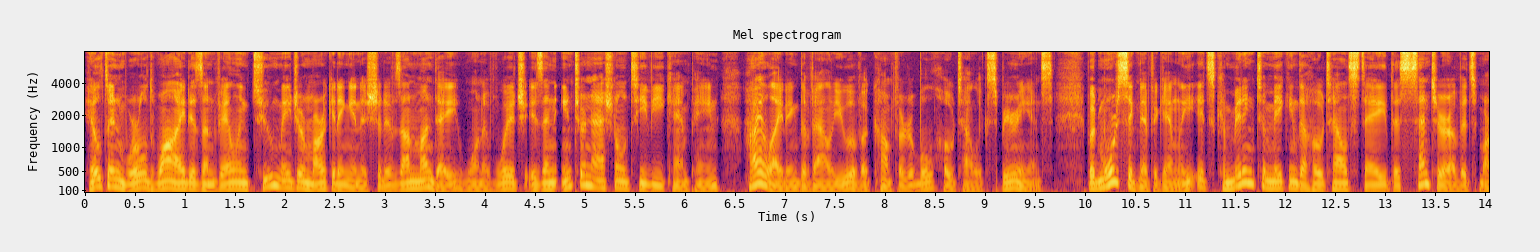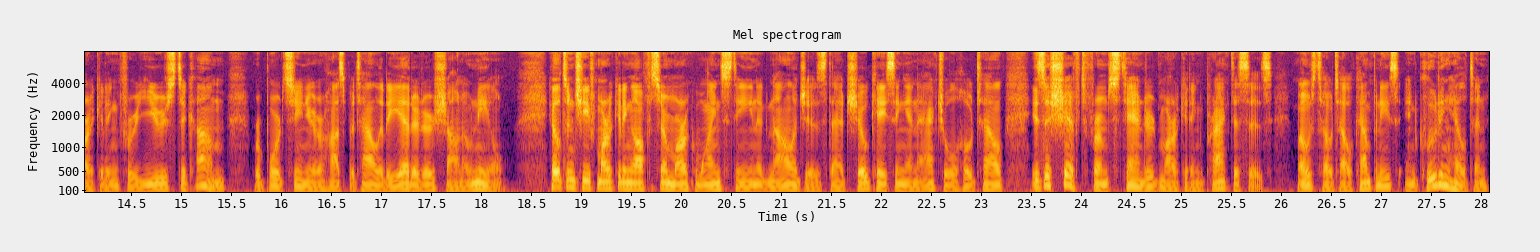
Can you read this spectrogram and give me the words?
Hilton Worldwide is unveiling two major marketing initiatives on Monday, one of which is an international TV campaign highlighting the value of a comfortable hotel experience. But more significantly, it's committing to making the hotel stay the center of its marketing for years to come, reports senior hospitality editor Sean O'Neill. Hilton Chief Marketing Officer Mark Weinstein acknowledges that showcasing an actual hotel is a shift from standard marketing practices. Most hotel companies, including Hilton,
